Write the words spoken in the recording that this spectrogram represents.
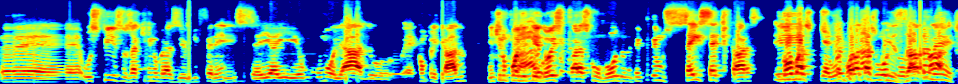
É, os pisos aqui no Brasil diferentes, aí, aí um molhado é complicado. A gente não pode claro. ter dois caras com rodo, né? tem que ter uns seis, sete caras. Igual o basquete, a bola está do outro exatamente.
